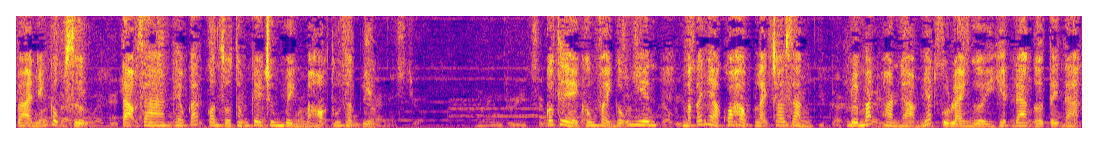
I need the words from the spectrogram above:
và những cộng sự tạo ra theo các con số thống kê trung bình mà họ thu thập được. Có thể không phải ngẫu nhiên mà các nhà khoa học lại cho rằng đôi mắt hoàn hảo nhất của loài người hiện đang ở Tây Tạng.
